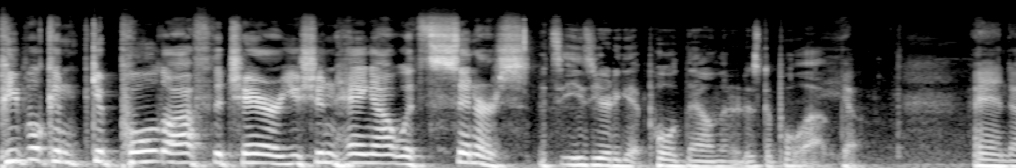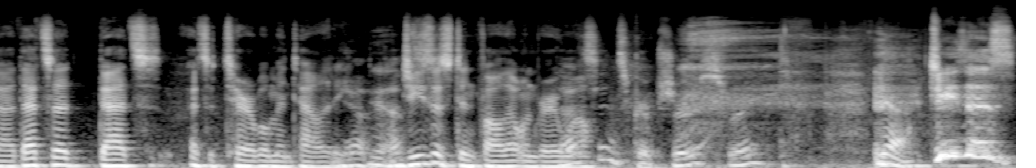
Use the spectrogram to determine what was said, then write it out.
People can get pulled off the chair. You shouldn't hang out with sinners. It's easier to get pulled down than it is to pull up. Yeah, And uh, that's a that's that's a terrible mentality. Yeah, Yeah. Jesus didn't follow that one very well. That's in scriptures, right? Yeah. Jesus,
